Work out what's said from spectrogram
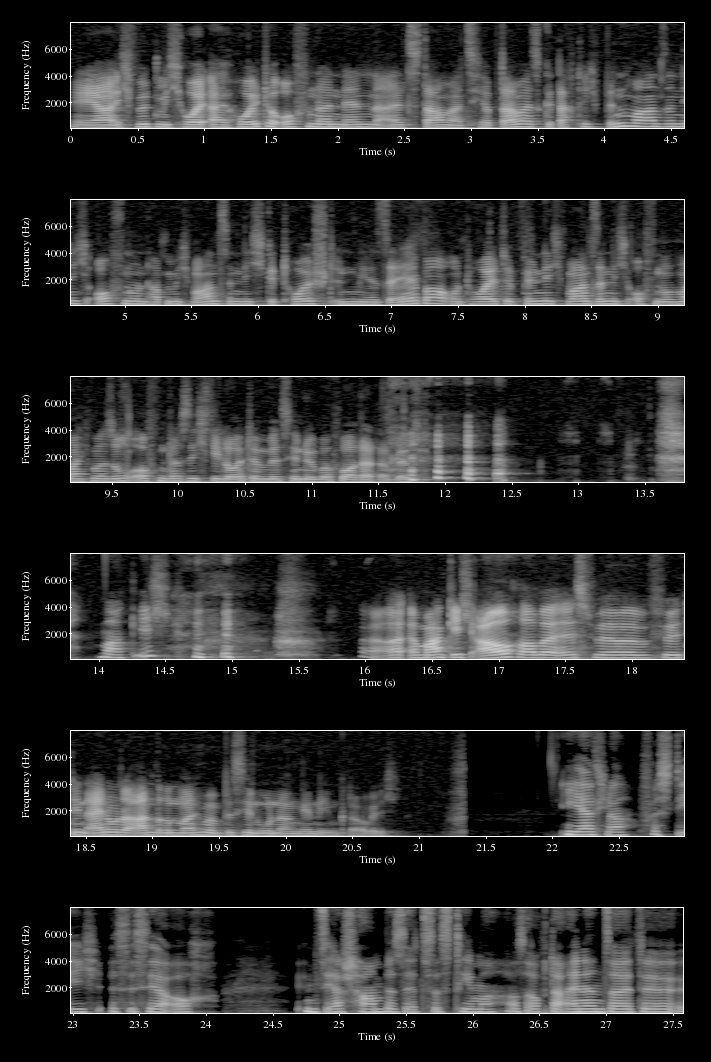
ja, ich würde mich heu äh, heute offener nennen als damals. Ich habe damals gedacht, ich bin wahnsinnig offen und habe mich wahnsinnig getäuscht in mir selber. Und heute bin ich wahnsinnig offen und manchmal so offen, dass ich die Leute ein bisschen überfordert damit. Mag ich. Äh, mag ich auch, aber er ist für, für den einen oder anderen manchmal ein bisschen unangenehm, glaube ich. Ja, klar, verstehe ich. Es ist ja auch ein sehr schambesetztes Thema. Also auf der einen Seite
